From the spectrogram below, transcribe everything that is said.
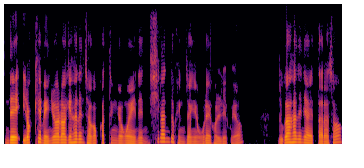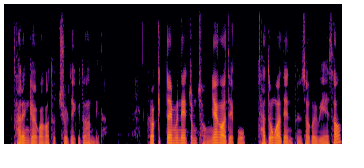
근데 이렇게 매뉴얼하게 하는 작업 같은 경우에는 시간도 굉장히 오래 걸리고요. 누가 하느냐에 따라서 다른 결과가 도출되기도 합니다. 그렇기 때문에 좀 정량화되고 자동화된 분석을 위해서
